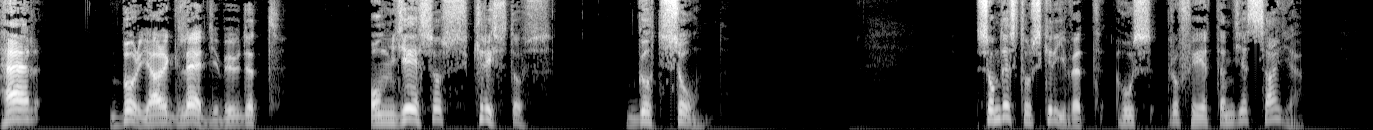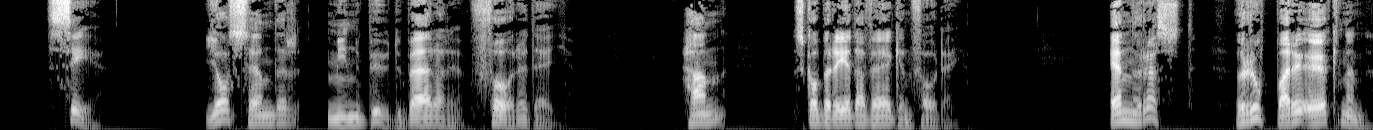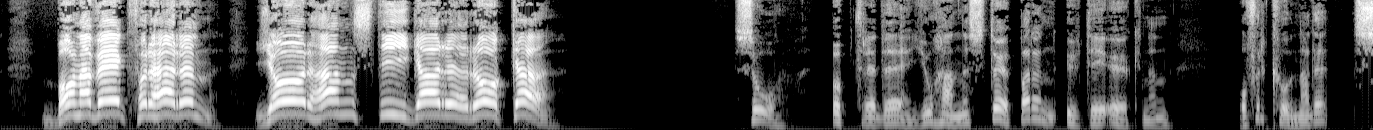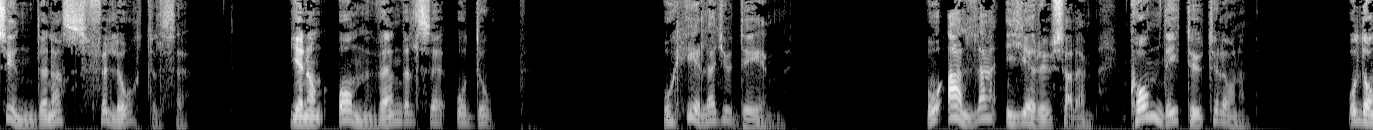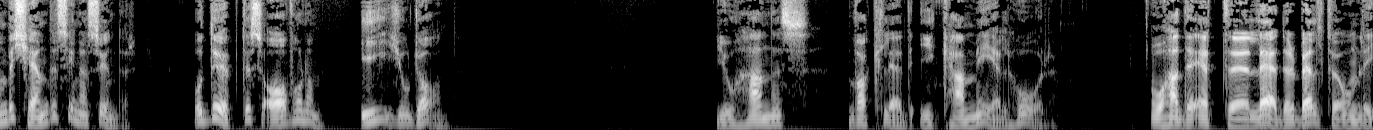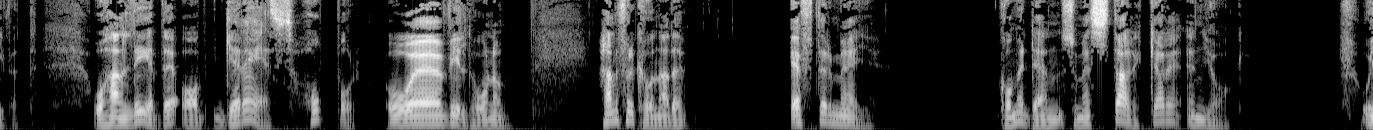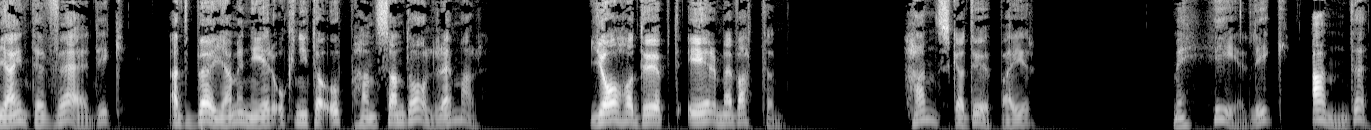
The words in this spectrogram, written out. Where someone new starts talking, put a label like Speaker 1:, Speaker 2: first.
Speaker 1: Här börjar glädjebudet om Jesus Kristus, Guds son. Som det står skrivet hos profeten Jesaja. Se, jag sänder min budbärare före dig. Han ska bereda vägen för dig. En röst ropar i öknen. Bana väg för Herren! Gör hans stigar raka! Så uppträdde Johannes stöparen ute i öknen och förkunnade syndernas förlåtelse genom omvändelse och dop. Och hela Judeen och alla i Jerusalem kom dit ut till honom. Och de bekände sina synder och döptes av honom i Jordan. Johannes var klädd i kamelhår och hade ett eh, läderbälte om livet. Och han levde av gräshoppor och eh, vildhonung. Han förkunnade Efter mig kommer den som är starkare än jag. Och jag är inte värdig att böja mig ner och knyta upp hans sandalremmar. Jag har döpt er med vatten. Han ska döpa er med helig ande.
